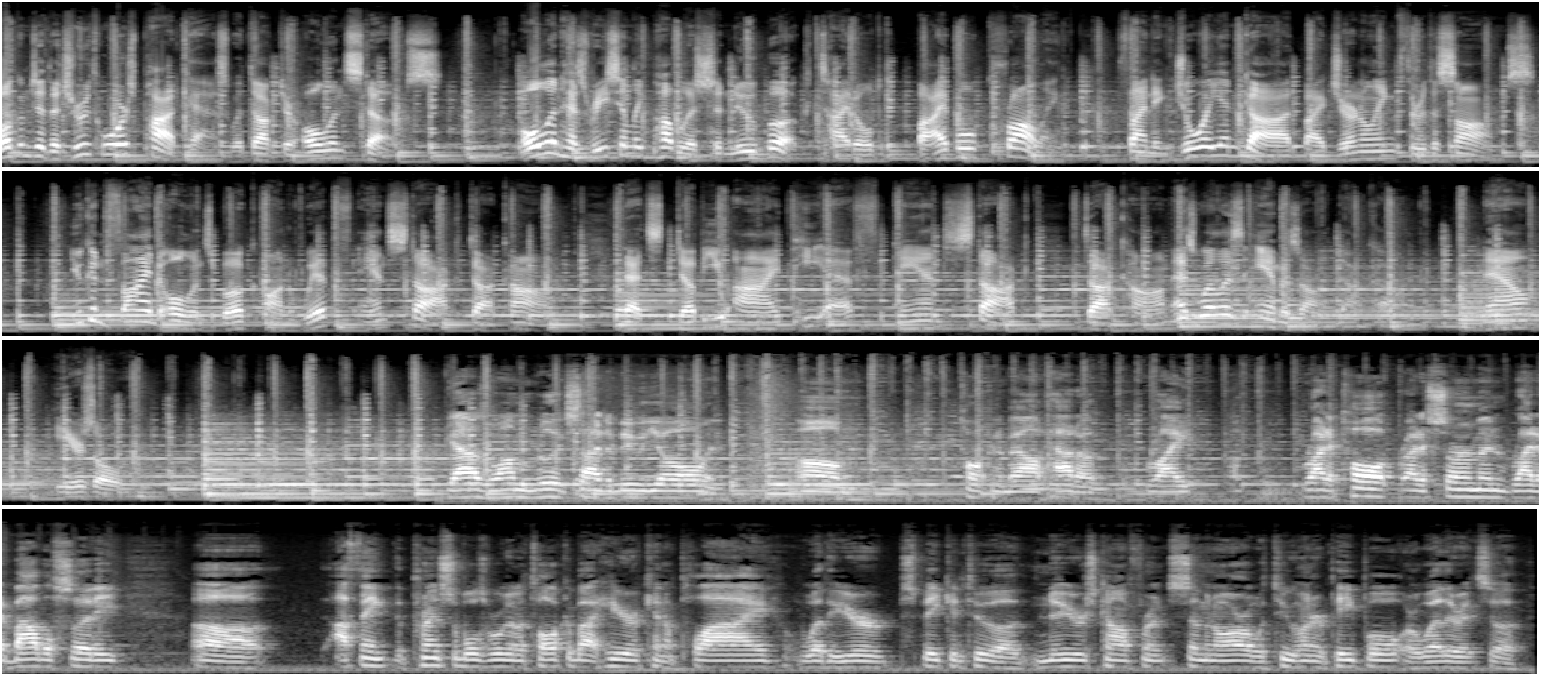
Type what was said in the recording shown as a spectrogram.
Welcome to the Truth Wars podcast with Dr. Olin Stubbs. Olin has recently published a new book titled Bible Crawling Finding Joy in God by Journaling Through the Psalms. You can find Olin's book on wipfandstock.com. That's W I P F and stock.com, as well as Amazon.com. Now, here's Olin. Guys, well, I'm really excited to be with y'all and um, talking about how to write write a talk, write a sermon, write a Bible study. Uh, I think the principles we're going to talk about here can apply whether you're speaking to a New Year's conference seminar with 200 people or whether it's a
